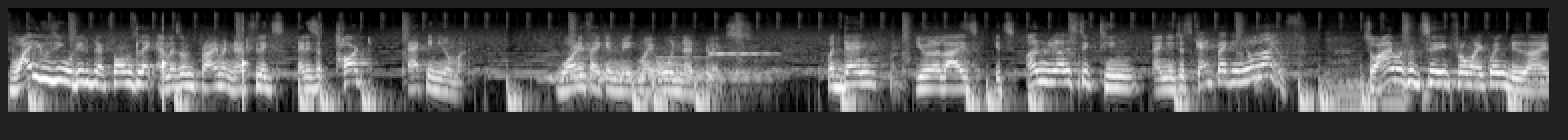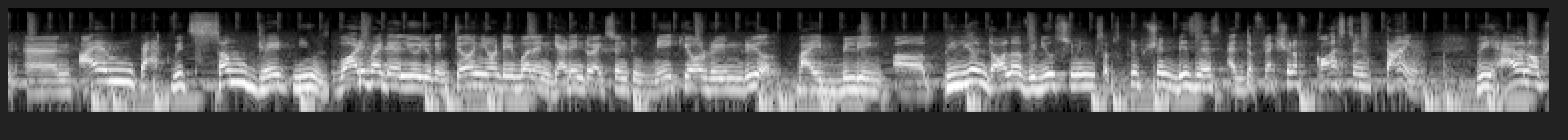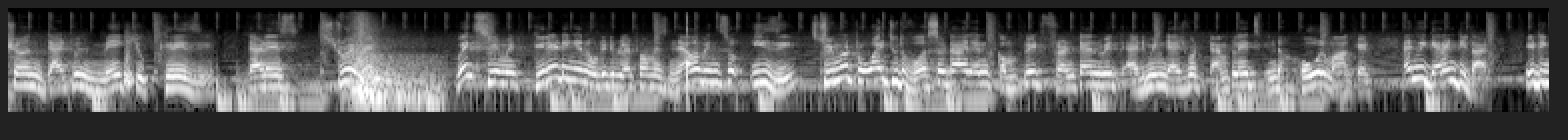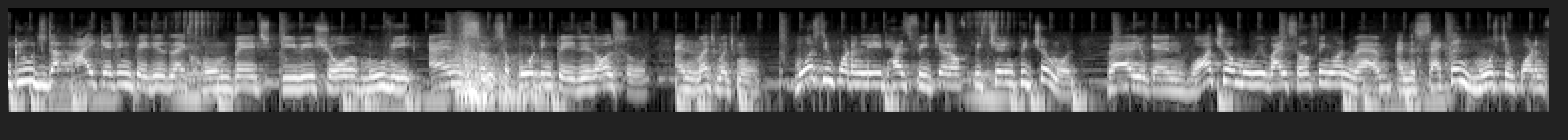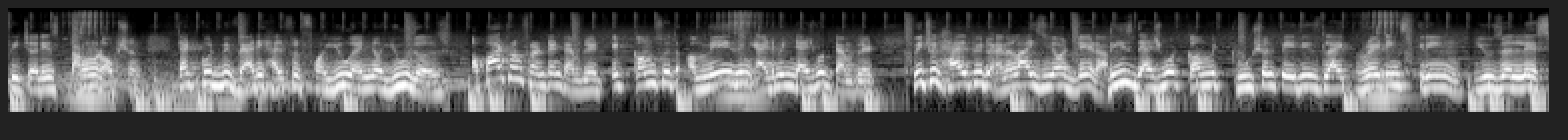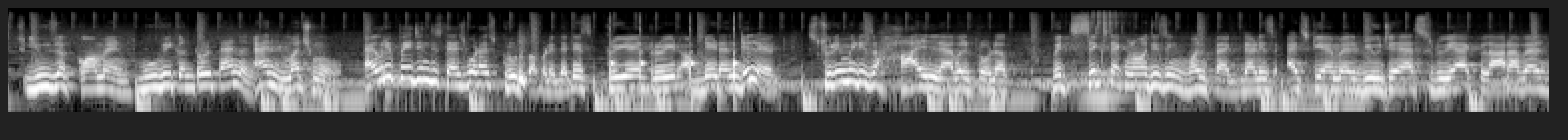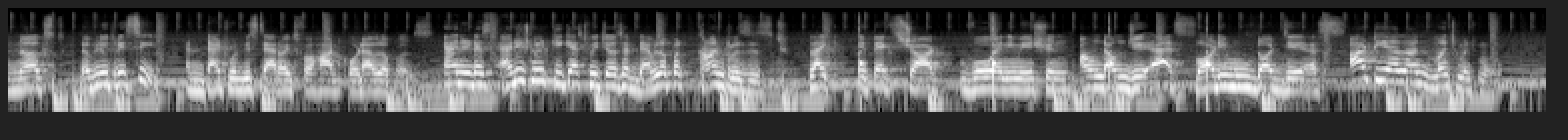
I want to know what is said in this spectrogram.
While using OTT platforms like Amazon Prime and Netflix, there is a thought back in your mind. What if I can make my own Netflix? But then you realize it's unrealistic thing and you just get back in your life. So I'm Asad Sheikh from Iqonic Design and I am back with some great news. What if I tell you you can turn your table and get into action to make your dream real by building a billion dollar video streaming subscription business at the fraction of cost and time? We have an option that will make you crazy. That is Streamit. With Streamit, creating an OTT platform has never been so easy. Streamit provides you the versatile and complete front end with admin dashboard templates in the whole market, and we guarantee that. It includes the eye-catching pages like homepage, TV show, movie, and some supporting pages also, and much much more. Most importantly, it has feature of picture-in-picture mode, where you can watch your movie while surfing on web. And the second most important feature is download option. That could be very helpful for you and your users. Apart from front-end template it comes with amazing admin dashboard template which will help you to analyze your data. These dashboards come with crucial pages like rating screen user list user comment movie control panel and much more. Every page in this dashboard has CRUD property that is create read update and delete. Streamit is a high-level product with six technologies in one pack that is HTML, Vue.js, React, Laravel, Nuxt, W3C and that would be steroids for hardcore developers. And it has additional keycast features that developer can't resist like Apex chart, Voe animation, Countdown.js, BodyMove.js, RTL and much much more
